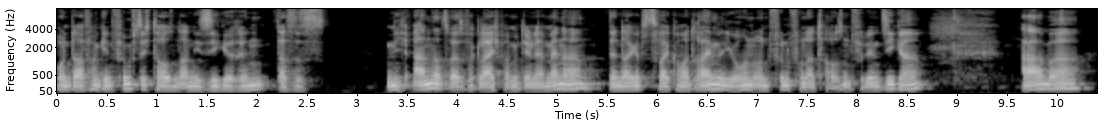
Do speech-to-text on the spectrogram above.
und davon gehen 50.000 an die Siegerin. Das ist nicht ansatzweise vergleichbar mit dem der Männer, denn da gibt es 2,3 Millionen und 500.000 für den Sieger. Aber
